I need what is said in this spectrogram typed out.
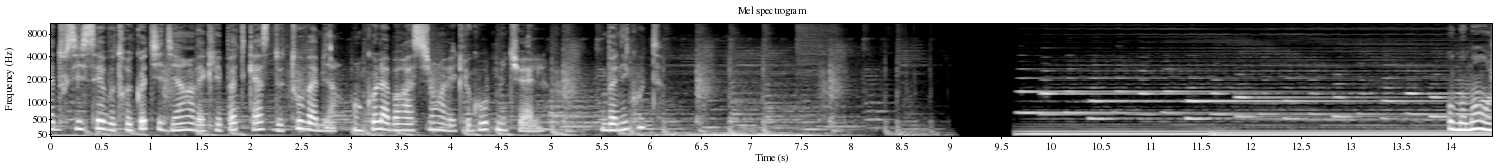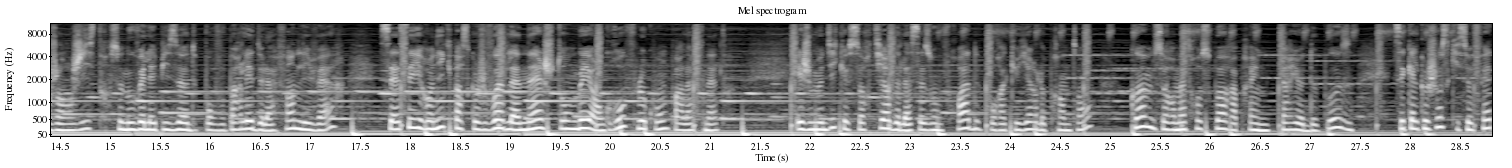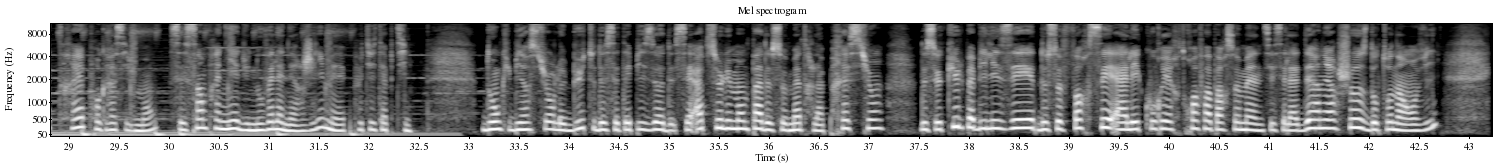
adoucissez votre quotidien avec les podcasts de Tout va bien, en collaboration avec le groupe Mutuel. Bonne écoute Au moment où j'enregistre ce nouvel épisode pour vous parler de la fin de l'hiver, c'est assez ironique parce que je vois de la neige tomber en gros flocons par la fenêtre. Et je me dis que sortir de la saison froide pour accueillir le printemps, comme se remettre au sport après une période de pause, c'est quelque chose qui se fait très progressivement, c'est s'imprégner d'une nouvelle énergie, mais petit à petit. Donc bien sûr, le but de cet épisode, c'est absolument pas de se mettre la pression, de se culpabiliser, de se forcer à aller courir trois fois par semaine si c'est la dernière chose dont on a envie.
